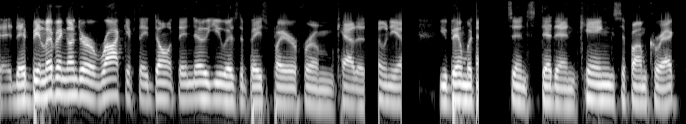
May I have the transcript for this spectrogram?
they, they've been living under a rock. If they don't, they know you as the bass player from Katatonia. You've been with them since Dead End Kings, if I'm correct.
